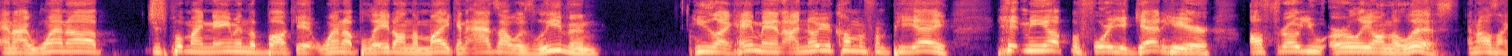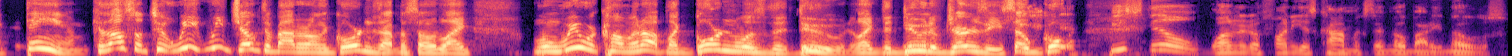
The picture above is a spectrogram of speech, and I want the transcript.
And I went up, just put my name in the bucket, went up late on the mic. And as I was leaving, he's like, Hey, man, I know you're coming from PA. Hit me up before you get here. I'll throw you early on the list. And I was like, Damn. Because also, too, we, we joked about it on the Gordon's episode. Like, when we were coming up, like Gordon was the dude, like the dude of Jersey. So Go- He's still one of the funniest comics that nobody knows.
